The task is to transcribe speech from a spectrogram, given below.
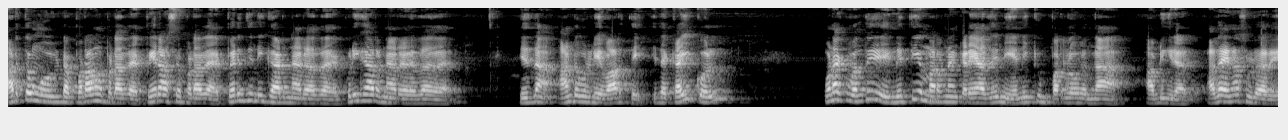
அடுத்தவங்ககிட்ட பொறாமப்படாத பேராசைப்படாத பெருந்தினிக்காரனாராத குடிகாரனாராத இதுதான் ஆண்டவருடைய வார்த்தை. இதை கைக்கொள். உனக்கு வந்து நித்திய மரணம் கிடையாது நீ பரலோகம் பரலோகம்தான் அப்படிங்கிறார். அதான் என்ன சொல்கிறாரு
